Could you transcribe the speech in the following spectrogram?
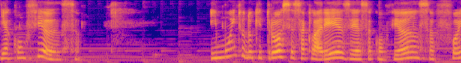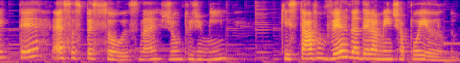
e a confiança. E muito do que trouxe essa clareza e essa confiança foi ter essas pessoas, né, junto de mim, que estavam verdadeiramente apoiando.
